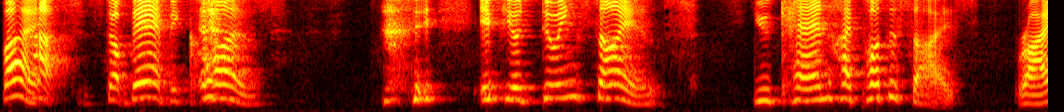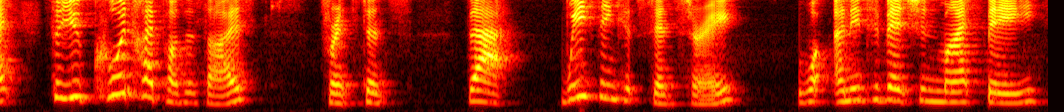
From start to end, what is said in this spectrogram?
But, stop there because if you're doing science, you can hypothesize, right? So you could hypothesize for instance, that we think it's sensory. What an intervention might be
